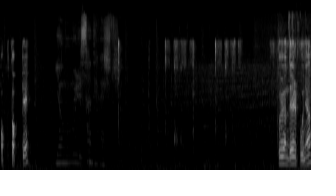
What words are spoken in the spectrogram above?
억덕게? 영웅을 선택하십시오. 도현 내일 보냐?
